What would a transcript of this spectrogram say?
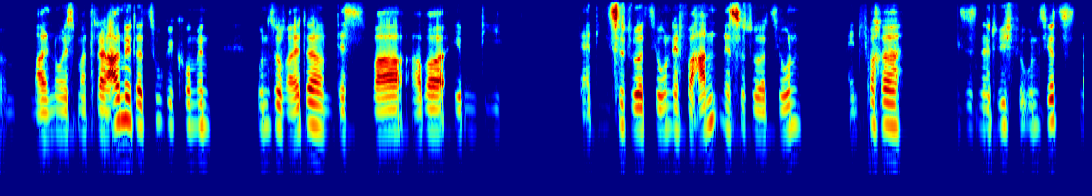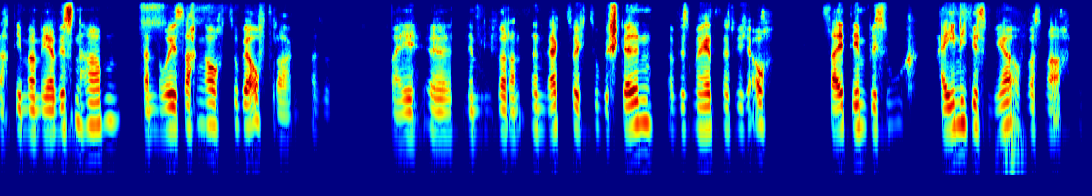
ähm, mal neues Material mit dazugekommen und so weiter. Und das war aber eben die, ja, die Situation, eine vorhandene Situation, einfacher ist es natürlich für uns jetzt, nachdem wir mehr Wissen haben, dann neue Sachen auch zu beauftragen. Also bei äh, einem Lieferanten ein Werkzeug zu bestellen, da wissen wir jetzt natürlich auch seit dem Besuch einiges mehr, auf was wir achten.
